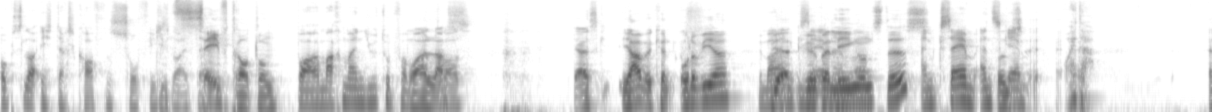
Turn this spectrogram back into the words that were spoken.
ob es Leute. Ich das kaufen so viele Leute. Safe trotteln. Boah, mach mal ein YouTube-Format draus. Ja, es, ja, wir können. Oder wir, Wir machen wir, ein wir Xam überlegen uns das. Ein Xam, ein Scam. Und- Alter. äh,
